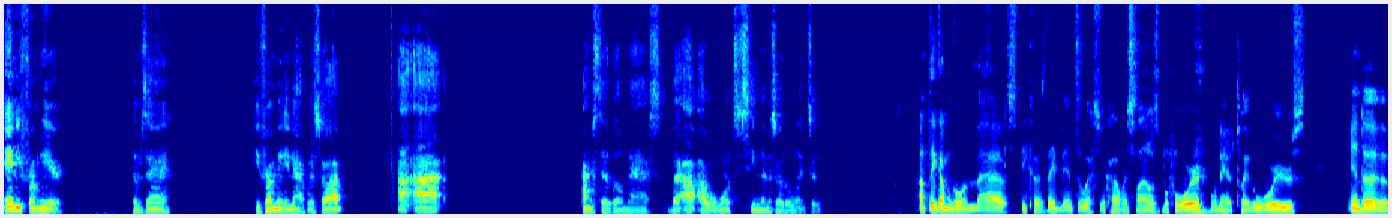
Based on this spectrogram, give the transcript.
and he's from here. You know what I'm saying? He from Indianapolis. So I, I, I, I'm still go Mavs, but I, I would want to see Minnesota win too. I think I'm going Mavs because they've been to Western Conference Finals before when they had to play the Warriors, and uh,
